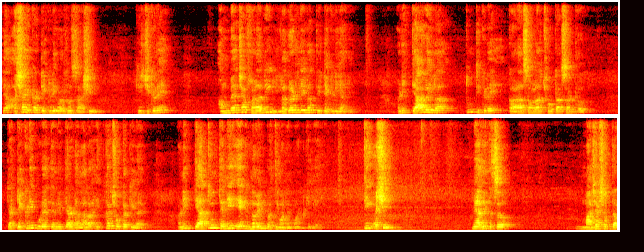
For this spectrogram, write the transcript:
त्या अशा एका टेकडीवरनं जाशील की जिकडे आंब्याच्या फळांनी लगडलेलं ती टेकडी आहे आणि त्यावेळेला तू तिकडे काळासावळा छोटासा ढग त्या टेकडीपुढे त्यांनी त्या ढगाला इतकं छोटं केलं आहे आणि त्यातून त्यांनी एक नवीन प्रतिमा निर्माण केली आहे. ती अशी. मी आधी त्याचं माझ्या शब्दात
